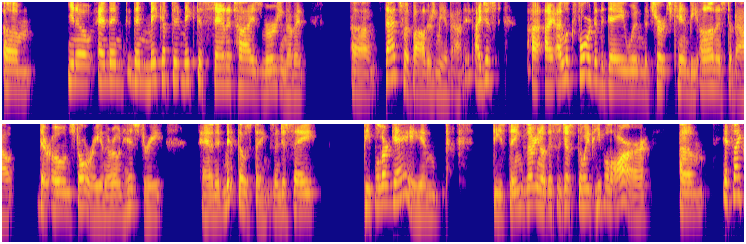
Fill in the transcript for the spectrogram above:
Um, you know, and then then make up the make this sanitized version of it. Um, that's what bothers me about it. I just I, I look forward to the day when the church can be honest about their own story and their own history and admit those things and just say people are gay and these things are you know this is just the way people are um it's like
